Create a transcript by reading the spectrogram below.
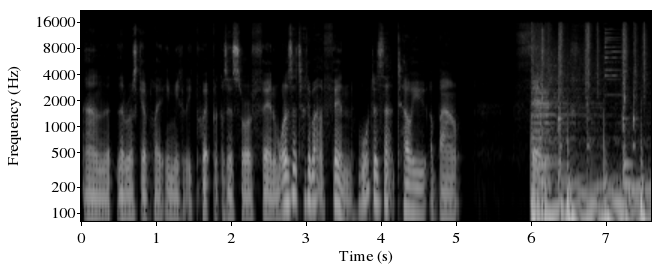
and the Risco player immediately quit because they saw a Fynn. What does that tell you about Fynn? What does that tell you about Fynn?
